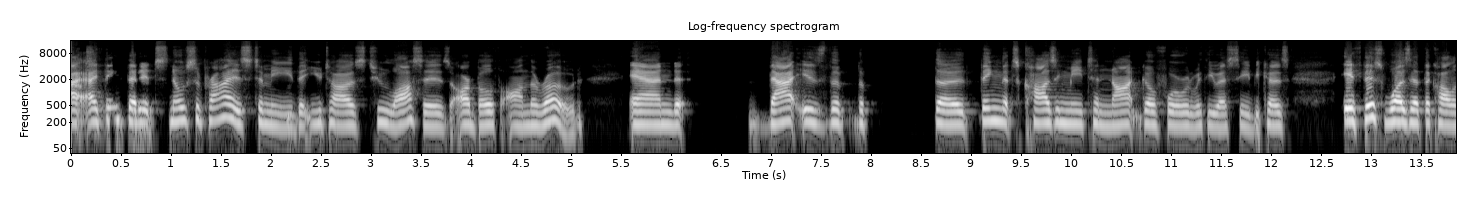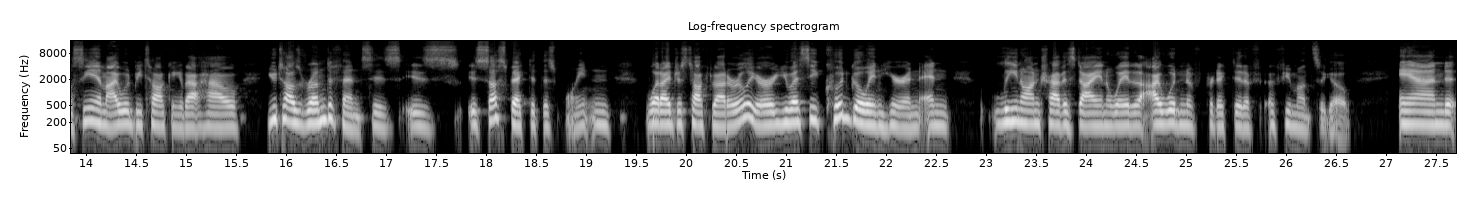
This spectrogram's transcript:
I, I, think that it's no surprise to me that Utah's two losses are both on the road. And that is the the the thing that's causing me to not go forward with USC because if this was at the Coliseum, I would be talking about how Utah's run defense is is is suspect at this point. And what I just talked about earlier, USC could go in here and and lean on Travis Dye in a way that I wouldn't have predicted a, a few months ago. And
